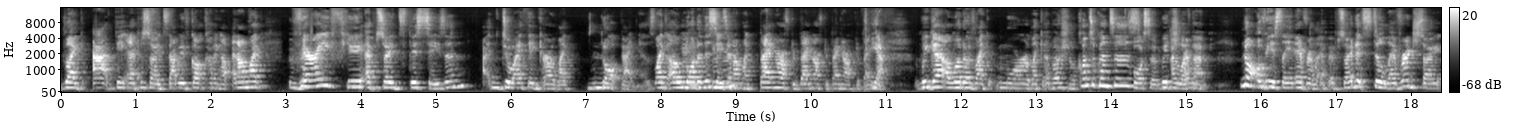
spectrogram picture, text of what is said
like at the episodes that we've got coming up, and I'm like, very few episodes this season do I think are like not bangers. Like a lot of the mm-hmm. season, I'm like banger after banger after banger after banger. Yeah. we get a lot of like more like emotional consequences. Awesome. Which I love I'm- that. Not obviously in every episode, it's still leverage, so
